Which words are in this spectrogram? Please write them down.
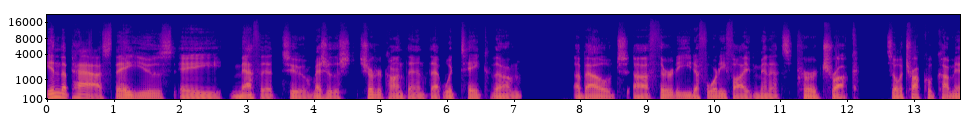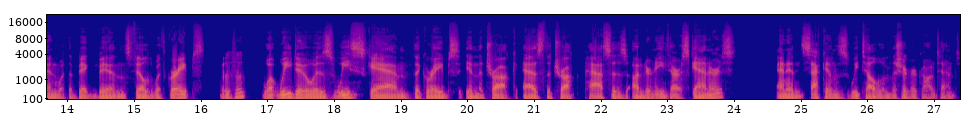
in the past, they used a method to measure the sh- sugar content that would take them about uh, 30 to 45 minutes per truck. So a truck would come in with the big bins filled with grapes. Mm-hmm. What we do is we scan the grapes in the truck as the truck passes underneath our scanners. And in seconds, we tell them the sugar content.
